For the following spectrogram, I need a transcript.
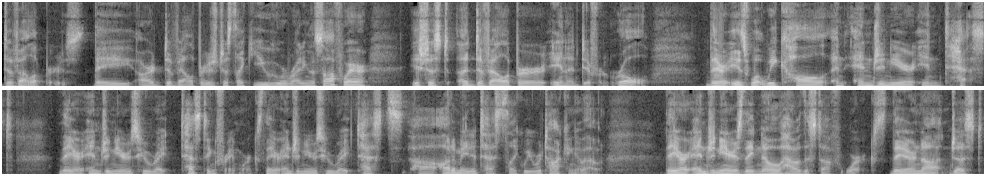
developers. They are developers just like you who are writing the software. It's just a developer in a different role. There is what we call an engineer in test. They are engineers who write testing frameworks. They are engineers who write tests, uh, automated tests like we were talking about. They are engineers. They know how the stuff works. They are not just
